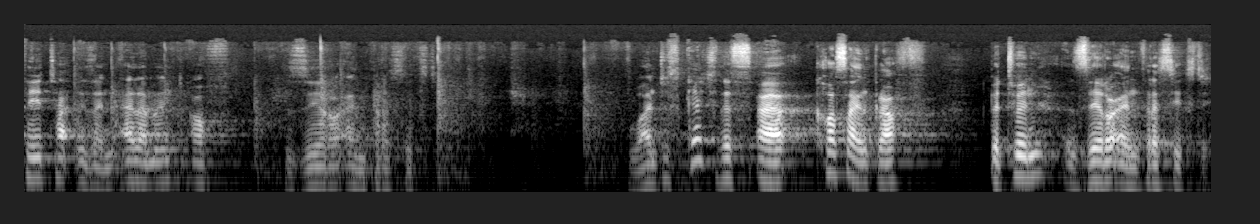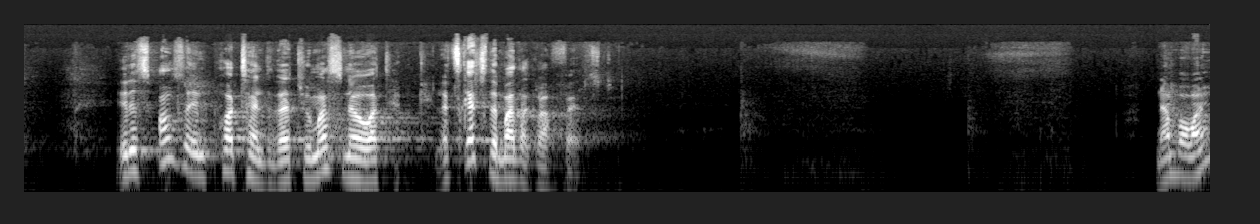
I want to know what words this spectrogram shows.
theta is an element of 0 and 360. Want to sketch this uh, cosine graph between 0 and 360. It is also important that you must know what, let's sketch the mother graph first. Number one,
